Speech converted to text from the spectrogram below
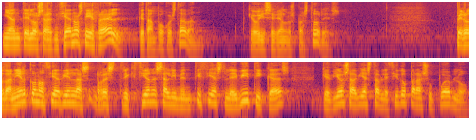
ni ante los ancianos de Israel, que tampoco estaban, que hoy serían los pastores. Pero Daniel conocía bien las restricciones alimenticias levíticas que Dios había establecido para su pueblo.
